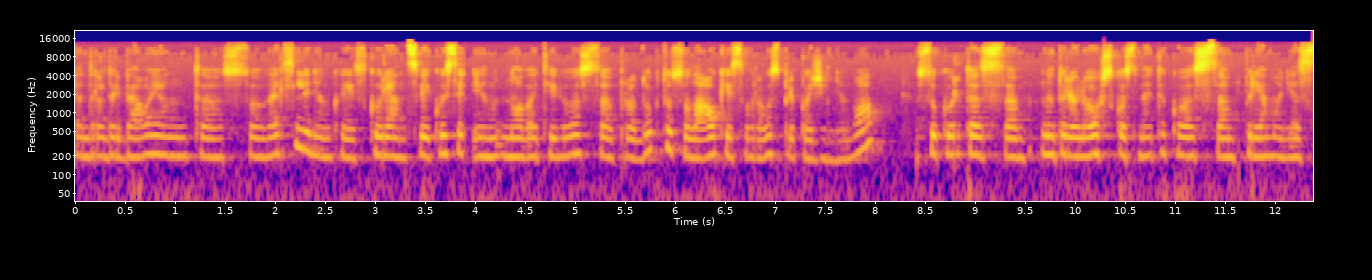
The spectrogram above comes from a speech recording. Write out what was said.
bendradarbiaujant su verslininkais, kuriant sveikus ir inovatyvius produktus, sulaukė svaraus pripažinimo. Sukurtas natūralios kosmetikos priemonės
